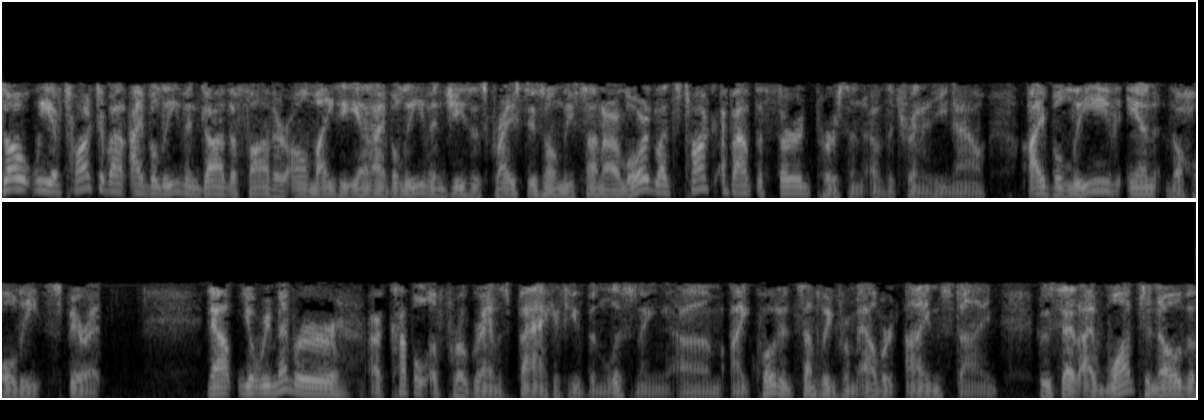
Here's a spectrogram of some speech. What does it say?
So we have talked about I believe in God the Father Almighty and I believe in Jesus Christ, His only Son, our Lord. Let's talk about the third person of the Trinity now. I believe in the Holy Spirit. Now, you'll remember a couple of programs back, if you've been listening, um, I quoted something from Albert Einstein, who said, I want to know the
